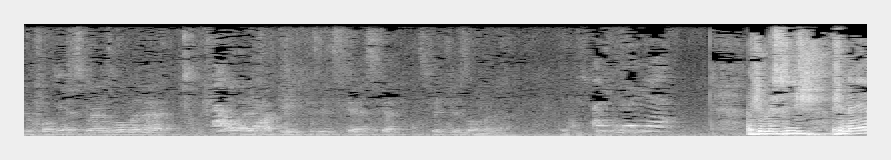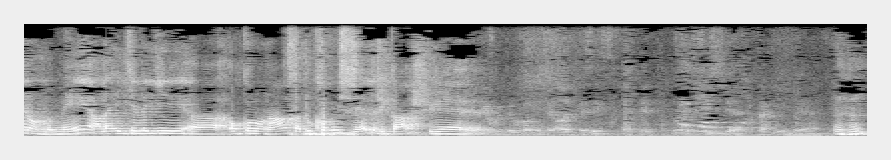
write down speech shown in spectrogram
duchovně jsme zlomené, ale taky fyzické svět, svět je zlomené. Takže myslíš, že nejenom my, ale i ti lidi uh, okolo nás a duchovní svět, říkáš, že... Duchovní svět, ale fyzický, fyzický svět taky je. Uh-huh.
